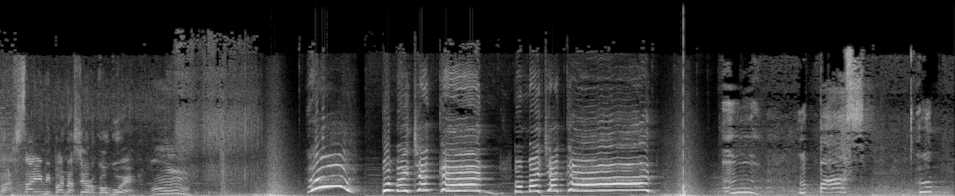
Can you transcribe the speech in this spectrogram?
Rasain nih panasnya rokok gue. Mm. Ah, pembajakan! Pembajakan! Mm, lepas! Lepas!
